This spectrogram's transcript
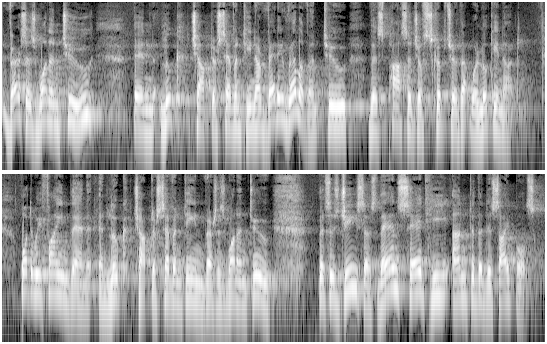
verses 1 and 2 in Luke chapter 17 are very relevant to this passage of Scripture that we're looking at. What do we find then in Luke chapter 17, verses 1 and 2? This is Jesus. Then said he unto the disciples,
